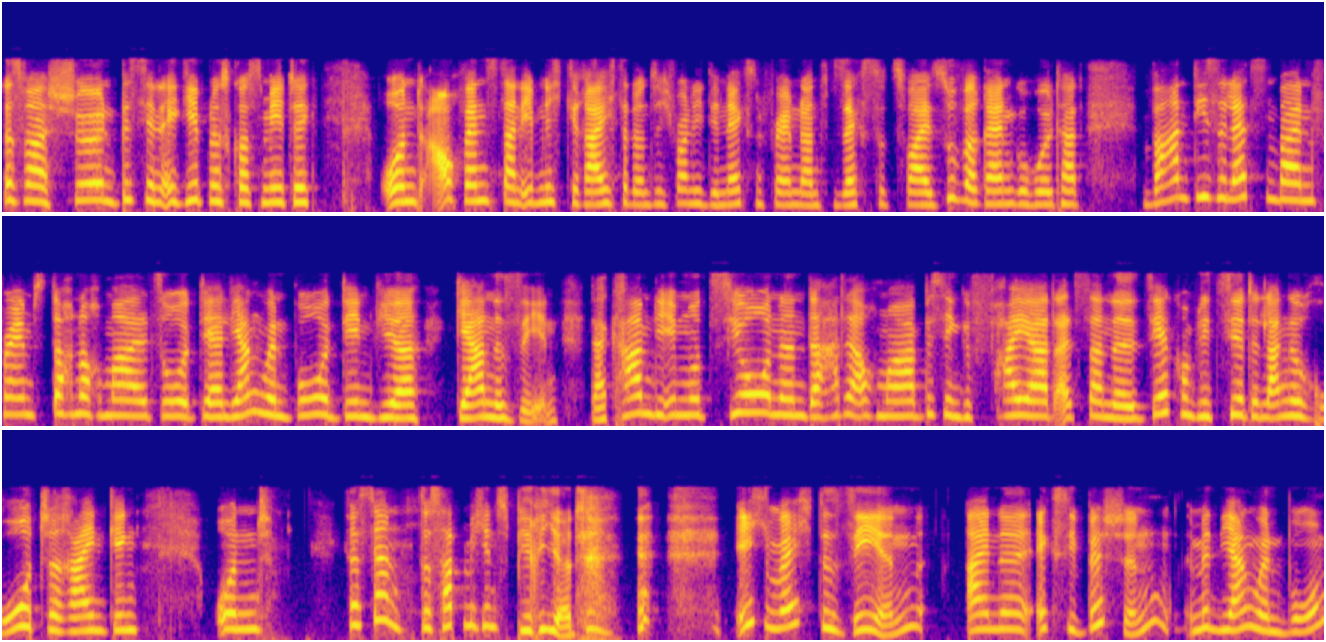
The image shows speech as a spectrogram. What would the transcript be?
Das war schön, bisschen Ergebniskosmetik. Und auch wenn es dann eben nicht gereicht hat und sich Ronnie den nächsten Frame dann zum 6 zu 2 souverän geholt hat, waren diese letzten beiden Frames doch nochmal so der Liang Wenbo, den wir gerne sehen. Da kamen die Emotionen, da hat er auch mal ein bisschen gefeiert, als da eine sehr komplizierte lange rote reinging. Und Christian, das hat mich inspiriert. Ich möchte sehen, eine Exhibition mit Yang Wenbo,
